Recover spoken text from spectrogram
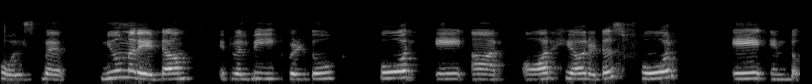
whole square. Numerator, it will be equal to 4AR or here it is 4A into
